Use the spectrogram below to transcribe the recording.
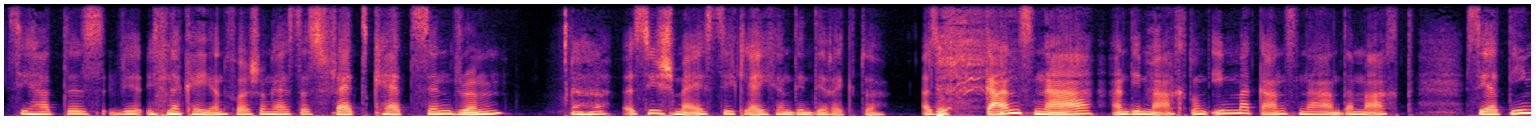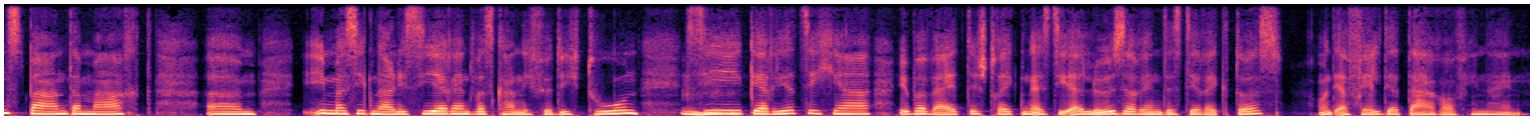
Sie hat das, wie in der Karrierenforschung heißt das Fat Cat Syndrome. Aha. Sie schmeißt sich gleich an den Direktor. Also ganz nah an die Macht und immer ganz nah an der Macht, sehr dienstbar an der Macht, ähm, immer signalisierend, was kann ich für dich tun. Mhm. Sie geriert sich ja über weite Strecken als die Erlöserin des Direktors und er fällt ja darauf hinein.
